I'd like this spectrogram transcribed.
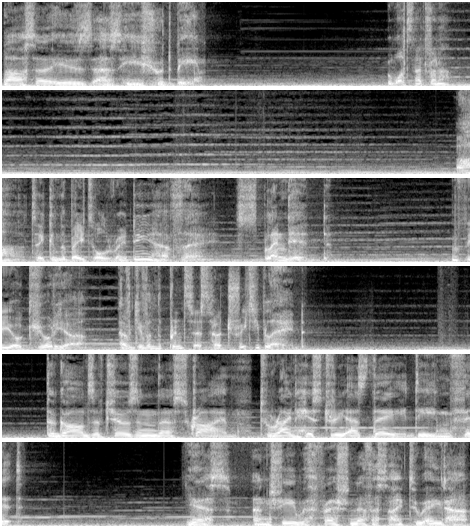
Larsa is as he should be. What's that, Venat? Ah, taken the bait already, have they? Splendid. The Occuria have given the princess her treaty blade. The gods have chosen their scribe to write history as they deem fit. Yes, and she with fresh nethicite to aid her.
